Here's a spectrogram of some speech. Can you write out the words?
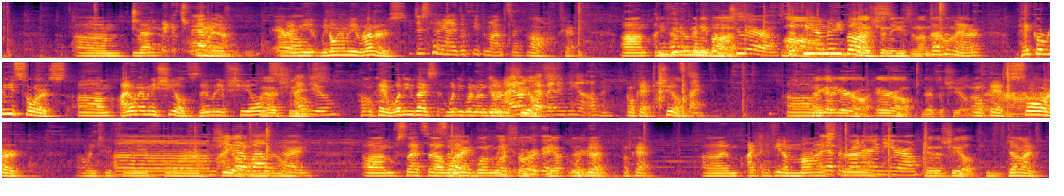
Um, then, minutes I got remaining. the I need, we don't have any runners. Just kidding. I defeat the monster. Oh, okay. Um, Defeat another a mini mini boss. boss. Two arrows. Defeat a Oh, mini boss. I shouldn't have used it on that Doesn't one. matter. Pick a resource. Um, I don't have any shields. Does anybody have shields? I have shields. I do. Okay, what do you guys? What do you want to do? it a I don't shields. have anything else. Okay, Okay, shields. it's fine. Um, I got arrow. Arrow. There's a shield. okay, sword. One, two, three, four. Um, I got a wild card. Um, so that's uh, Sword. one. One more We- sword. we're good. Yep, We're you good. Okay. Um, I can defeat a I monster. I got the runner and the arrow. go. And the shield. Done.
